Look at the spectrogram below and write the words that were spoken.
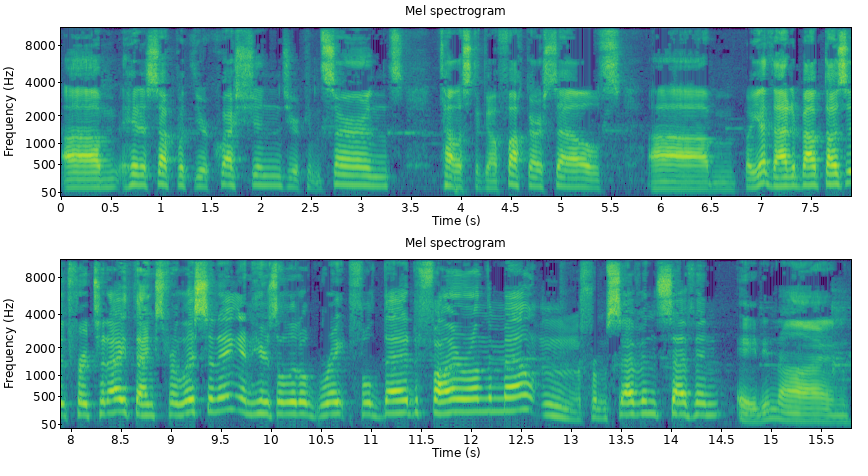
Um, hit us up with your questions, your concerns. Tell us to go fuck ourselves. Um, but yeah, that about does it for today. Thanks for listening. And here's a little Grateful Dead Fire on the Mountain from 7789.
